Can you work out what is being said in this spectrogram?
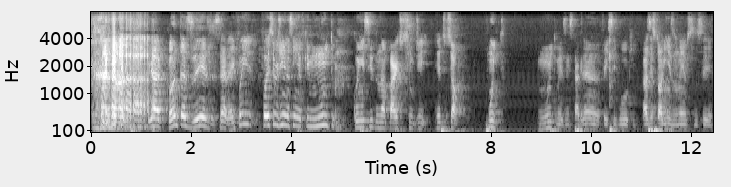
Quantas vezes, sabe? Aí foi, foi surgindo assim, eu fiquei muito conhecido na parte assim, de rede social. Muito. Muito mesmo. Instagram, Facebook, as historinhas, não lembro se você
